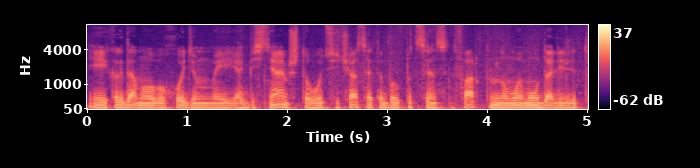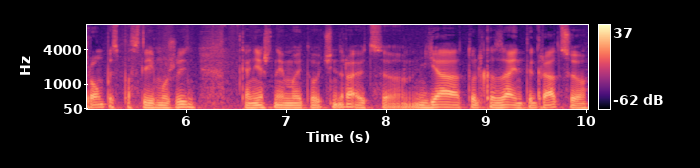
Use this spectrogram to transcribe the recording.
И когда мы выходим мы объясняем, что вот сейчас это был пациент с инфарктом, но мы ему удалили тромб и спасли ему жизнь, конечно, ему это очень нравится. Я только за интеграцию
